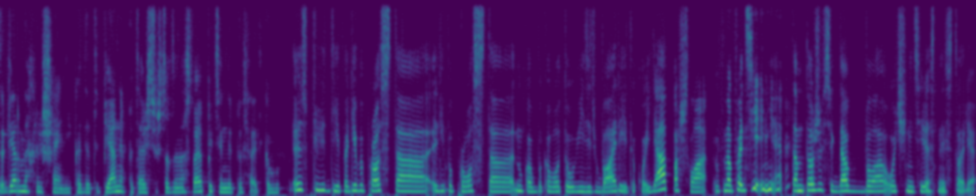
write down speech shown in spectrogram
верных решений, когда ты пьяный пытаешься что-то на свайпать и написать кому-то. Справедливо. Либо либо просто, либо просто, ну, как бы кого-то увидеть в баре и такой, я пошла в нападение. Там тоже всегда была очень интересная история.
